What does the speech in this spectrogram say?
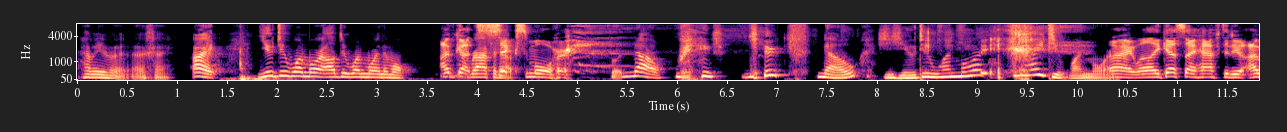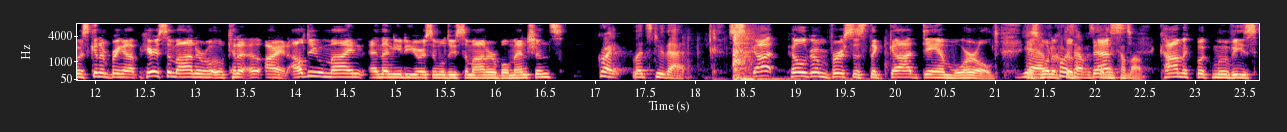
How many? Okay. All right. You do one more. I'll do one more and then we'll, I've got six more. no, you, no, you do one more. I do one more. All right. Well, I guess I have to do. I was going to bring up here's some honorable. Can I? All right. I'll do mine, and then you do yours, and we'll do some honorable mentions. Great. Let's do that. Scott Pilgrim versus the Goddamn World Yeah, is one of of, the that was gonna best comic book movies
